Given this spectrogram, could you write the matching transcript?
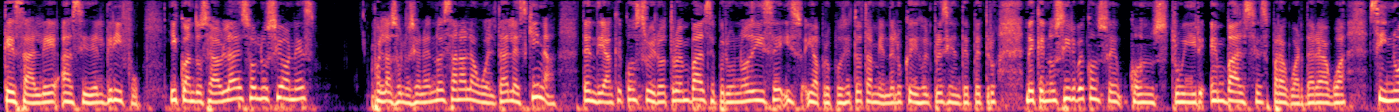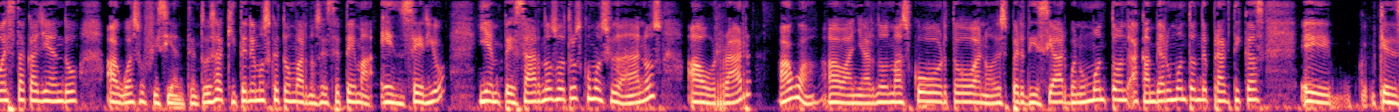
que sale así del grifo. Y cuando se habla de soluciones, pues las soluciones no están a la vuelta de la esquina. Tendrían que construir otro embalse, pero uno dice, y, a propósito también de lo que dijo el presidente Petro, de que no sirve construir embalses para guardar agua si no está cayendo agua suficiente. Entonces aquí tenemos que tomarnos este tema en serio y empezar nosotros como ciudadanos a ahorrar agua, a bañarnos más corto, a no desperdiciar, bueno, un montón, a cambiar un montón de prácticas eh, que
